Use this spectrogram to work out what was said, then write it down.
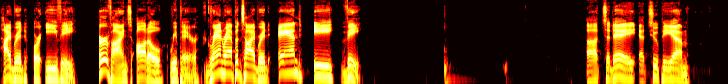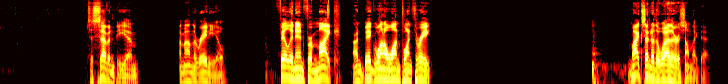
hybrid, or EV, Ervine's Auto Repair, Grand Rapids Hybrid, and EV. Uh, today at 2 p.m. to 7 p.m., I'm on the radio filling in for Mike on Big 101.3. Mike's under the weather or something like that.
